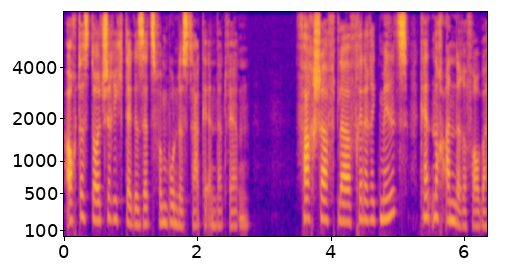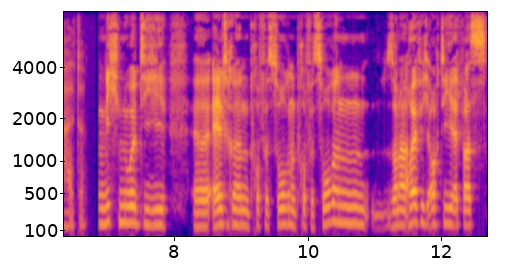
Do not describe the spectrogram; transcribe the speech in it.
auch das deutsche Richtergesetz vom Bundestag geändert werden. Fachschaftler Frederik Milz kennt noch andere Vorbehalte. Nicht nur die äh, älteren Professoren und Professoren, sondern häufig auch die etwas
